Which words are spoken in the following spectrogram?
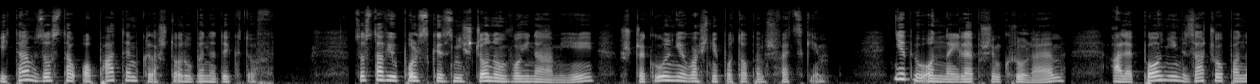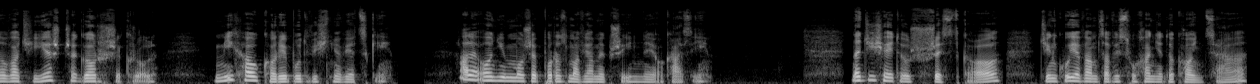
i tam został opatem klasztoru benedyktów. Zostawił Polskę zniszczoną wojnami, szczególnie właśnie potopem szwedzkim. Nie był on najlepszym królem, ale po nim zaczął panować jeszcze gorszy król, Michał Korybut Wiśniowiecki. Ale o nim może porozmawiamy przy innej okazji. Na dzisiaj to już wszystko. Dziękuję Wam za wysłuchanie do końca.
